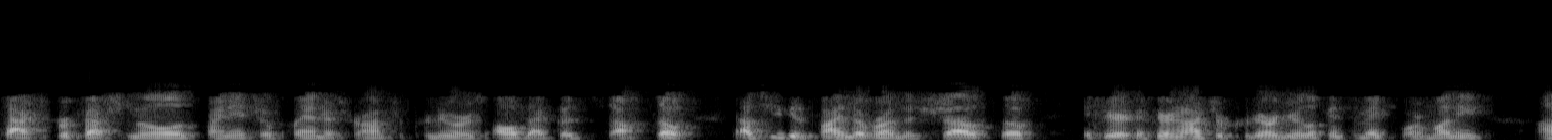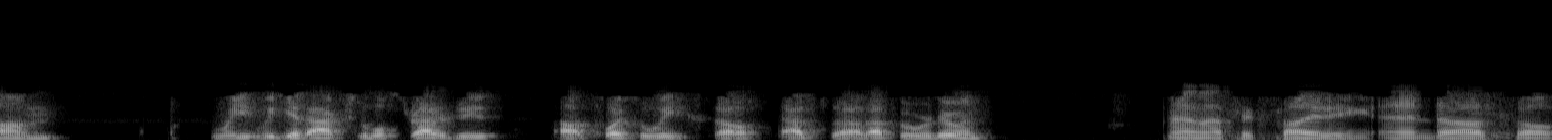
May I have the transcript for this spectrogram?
tax professionals, financial planners for entrepreneurs, all that good stuff. So that's what you can find over on the show. So if you're if you're an entrepreneur and you're looking to make more money, um, we we give actionable strategies uh, twice a week. So that's uh, that's what we're doing. Man, that's exciting. And uh, so,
